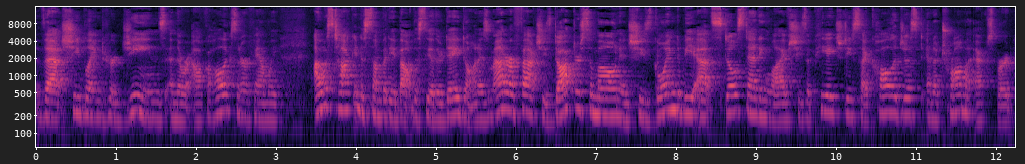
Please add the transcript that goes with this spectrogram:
that she blamed her genes and there were alcoholics in her family. I was talking to somebody about this the other day, Dawn. As a matter of fact, she's Dr. Simone and she's going to be at Still Standing Live. She's a PhD psychologist and a trauma expert.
